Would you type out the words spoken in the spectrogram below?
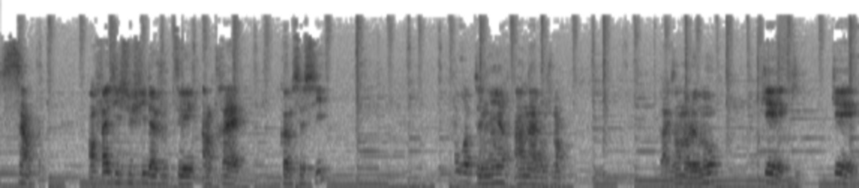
simple. En fait, il suffit d'ajouter un trait comme ceci pour obtenir un allongement. Par exemple, dans le mot keiki, keiki.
